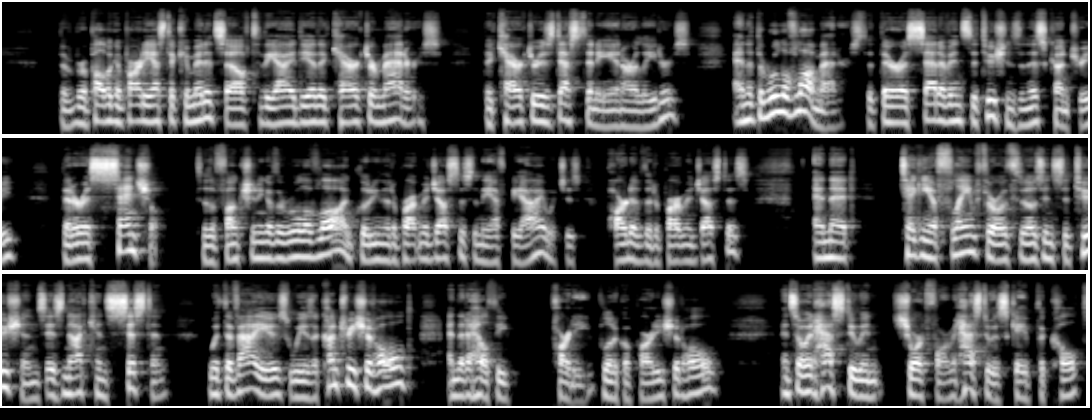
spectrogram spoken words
the Republican Party has to commit itself to the idea that character matters, that character is destiny in our leaders, and that the rule of law matters, that there are a set of institutions in this country that are essential to the functioning of the rule of law, including the Department of Justice and the FBI, which is part of the Department of Justice, and that taking a flamethrower to those institutions is not consistent with the values we as a country should hold and that a healthy party, political party should hold. And so it has to, in short form, it has to escape the cult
